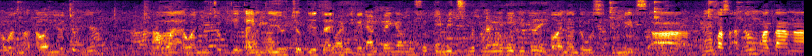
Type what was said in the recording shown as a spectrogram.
Awan mo awan YouTube niya. Awan awan YouTube di time. Ito YouTube di tayo. Kinanpay nga uso timits mo't lang hindi dito eh. o nandoon sa teammates ah uh, kas anong mata nga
